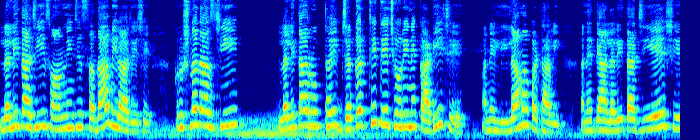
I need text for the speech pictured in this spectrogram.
લલિતાજી સ્વામીજી સદા બિરાજે છે. કૃષ્ણદાસજી લલિતા રૂપ થઈ જગતથી તે છોરીને કાઢી છે અને લીલામાં પઠાવી અને ત્યાં લલિતાજીએ શ્રી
